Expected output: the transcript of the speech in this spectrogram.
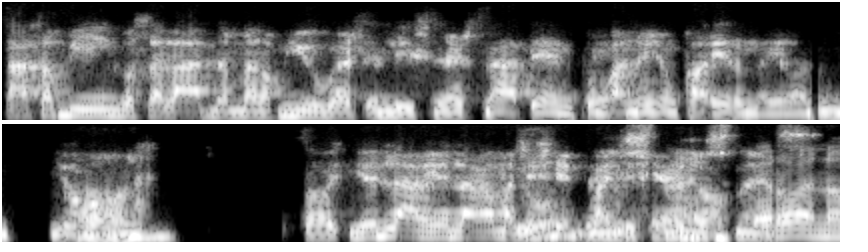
sasabihin ko sa lahat ng mga viewers and listeners natin kung ano yung career na yon. Yun. Ah. So, yun lang. Yun lang ang masishare, Yun, nice, masishare ko. nice, nice. Pero ano,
